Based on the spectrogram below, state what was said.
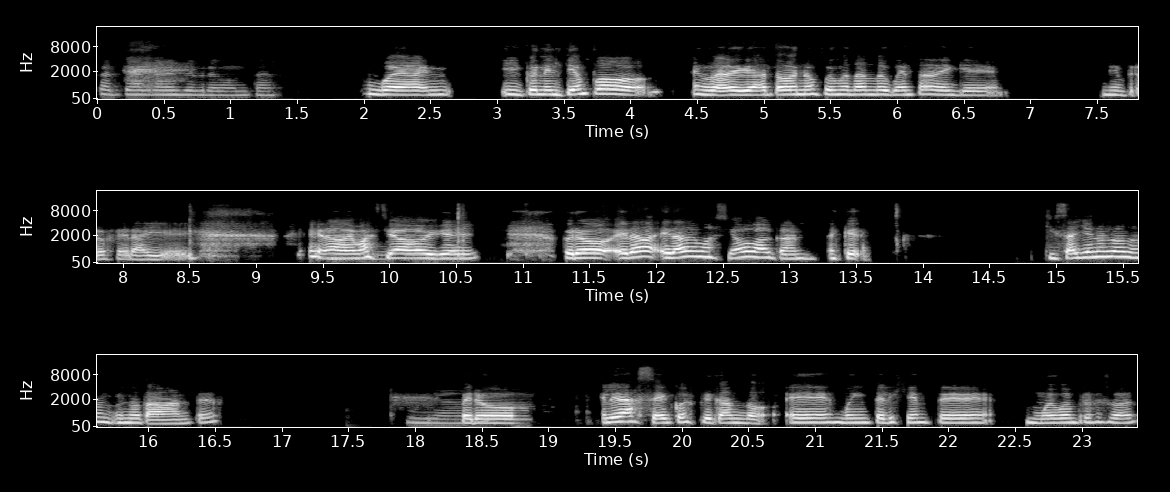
Jotea a través de preguntas. Bueno, y con el tiempo, en realidad todos nos fuimos dando cuenta de que mi profe era gay. Era demasiado gay. Pero era, era demasiado bacán. Es que quizás yo no lo notaba antes, Pero él era seco explicando, es muy inteligente, muy buen profesor,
